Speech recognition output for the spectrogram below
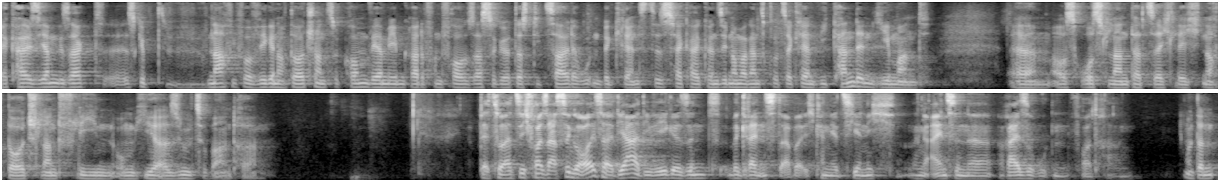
Herr Keil, Sie haben gesagt, es gibt nach wie vor Wege nach Deutschland zu kommen. Wir haben eben gerade von Frau Sasse gehört, dass die Zahl der Routen begrenzt ist. Herr Keil, können Sie noch mal ganz kurz erklären, wie kann denn jemand ähm, aus Russland tatsächlich nach Deutschland fliehen, um hier Asyl zu beantragen? Dazu hat sich Frau Sasse geäußert. Ja, die Wege sind begrenzt, aber ich kann jetzt hier nicht einzelne Reiserouten vortragen. Und dann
